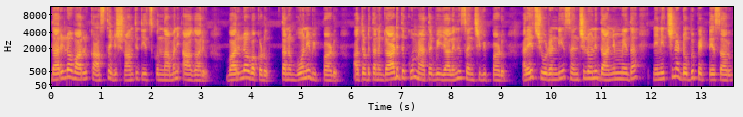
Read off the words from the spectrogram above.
దారిలో వాళ్ళు కాస్త విశ్రాంతి తీసుకుందామని ఆగారు. వారిలో ఒకడు తన గోనె విప్పాడు. అతడు తన గాడిదకు మేత వేయాలని సంచి విప్పాడు. అరే చూడండి సంచిలోని ధాన్యం మీద నేనిచ్చిన డబ్బు పెట్టేశారు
